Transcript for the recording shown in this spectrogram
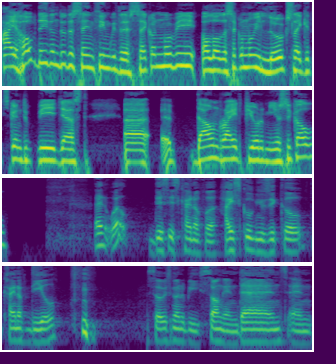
I hope they don't do the same thing with the second movie, although the second movie looks like it's going to be just uh, downright pure musical. And well, this is kind of a high school musical kind of deal. so it's going to be song and dance and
